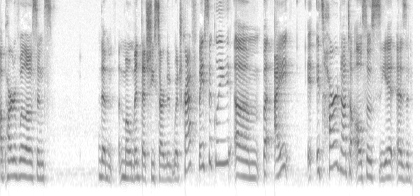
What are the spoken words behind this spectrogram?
a part of Willow since the moment that she started witchcraft, basically. Um, but I, it, it's hard not to also see it as a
